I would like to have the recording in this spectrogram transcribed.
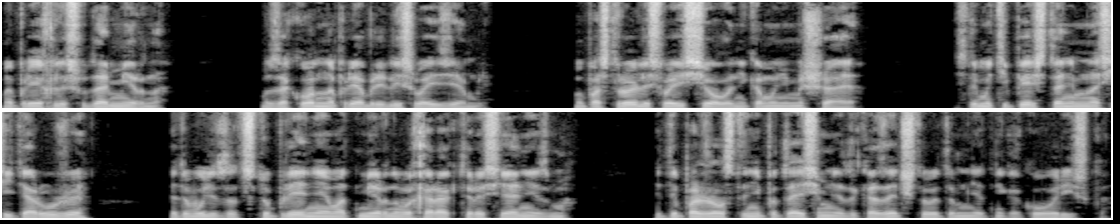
Мы приехали сюда мирно. Мы законно приобрели свои земли. Мы построили свои села, никому не мешая. Если мы теперь станем носить оружие, это будет отступлением от мирного характера сионизма. И ты, пожалуйста, не пытайся мне доказать, что в этом нет никакого риска.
